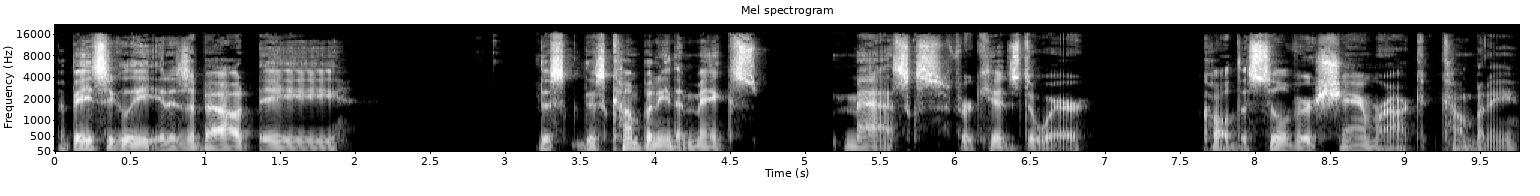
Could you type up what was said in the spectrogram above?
But basically it is about a this this company that makes masks for kids to wear called the Silver Shamrock Company.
